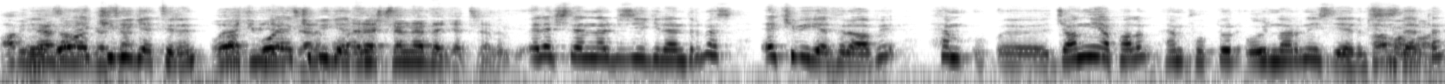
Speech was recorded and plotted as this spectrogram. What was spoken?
Abi E, ne o zaman ekibi göster- getirin. O Bak, ekibi o getirelim. ekibi O getirin. eleştirenler de getirelim. Eleştirenler bizi ilgilendirmez. Ekibi getir abi. Hem e, canlı yapalım hem folklor oyunlarını izleyelim Tamam sizlerden. abi.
